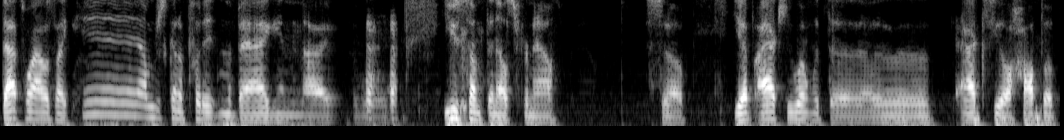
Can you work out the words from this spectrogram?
that's why I was like, eh, I'm just gonna put it in the bag and I will use something else for now. So, yep, I actually went with the Axial Hop Up,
